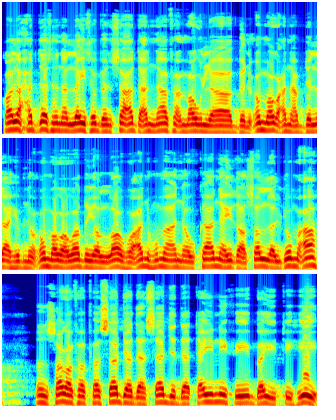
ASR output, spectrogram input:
قال حدثنا الليث بن سعد عن نافع مولى بن عمر عن عبد الله بن عمر رضي الله عنهما أنه كان إذا صلى الجمعة انصرف فسجد سجدتين في بيته.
